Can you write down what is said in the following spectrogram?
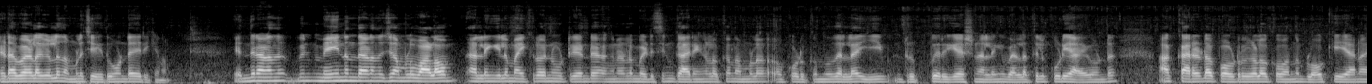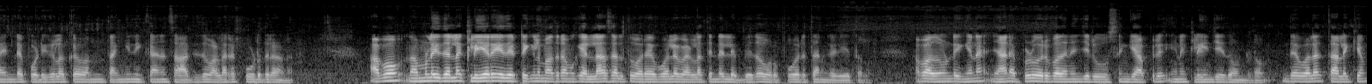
ഇടവേളകളിൽ നമ്മൾ ചെയ്തുകൊണ്ടേയിരിക്കണം. എന്തിനാണെന്ന് മെയിൻ എന്താണെന്ന് വെച്ചാൽ നമ്മൾ വളം അല്ലെങ്കിൽ മൈക്രോ ന്യൂട്രിയന്റ് അങ്ങനെയുള്ള മെഡിസിൻ കാര്യങ്ങളൊക്കെ നമ്മൾ കൊടുക്കുന്നതല്ല. ഈ ഡ്രിപ്പ് ഇറിഗേഷൻ അല്ലെങ്കിൽ വെള്ളത്തിൽ കൂടി ആയതുകൊണ്ട് ആ കരട പൗഡറുകളൊക്കെ വന്ന് ബ്ലോക്ക് ചെയ്യാനും അതിന്റെ പൊടികളൊക്കെ വന്ന് തങ്ങി നിൽക്കാനും സാധ്യത വളരെ കൂടുതലാണ്. അപ്പോൾ നമ്മൾ ഇതെല്ലാം ക്ലിയർ ചെയ്തിട്ടെങ്കിൽ മാത്രമേ നമുക്ക് എല്ലാ സ്ഥലത്തും ഒരേപോലെ വെള്ളത്തിന്റെ ലഭ്യത ഉറപ്പുവരുത്താൻ കഴിയത്തുള്ളൂ. അപ്പോൾ അതുകൊണ്ട് ഇങ്ങനെ ഞാൻ എപ്പോഴും ഒരു പതിനഞ്ച് ദിവസം ഗ്യാപ്പിൽ ഇങ്ങനെ ക്ലീൻ ചെയ്തുകൊണ്ടിടും. ഇതേപോലെ തലയ്ക്കും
